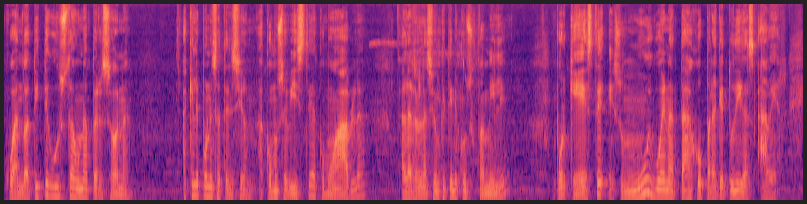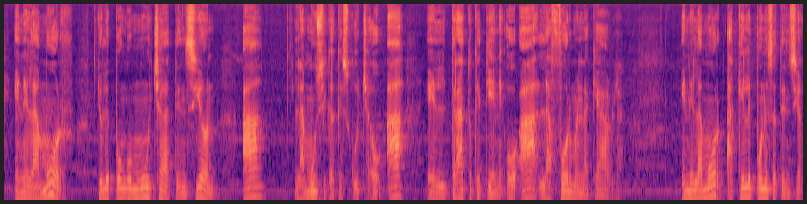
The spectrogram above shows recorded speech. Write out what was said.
Cuando a ti te gusta una persona, ¿a qué le pones atención? ¿A cómo se viste? ¿A cómo habla? ¿A la relación que tiene con su familia? Porque este es un muy buen atajo para que tú digas, a ver, en el amor yo le pongo mucha atención a la música que escucha o a el trato que tiene o a la forma en la que habla. En el amor, ¿a qué le pones atención?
